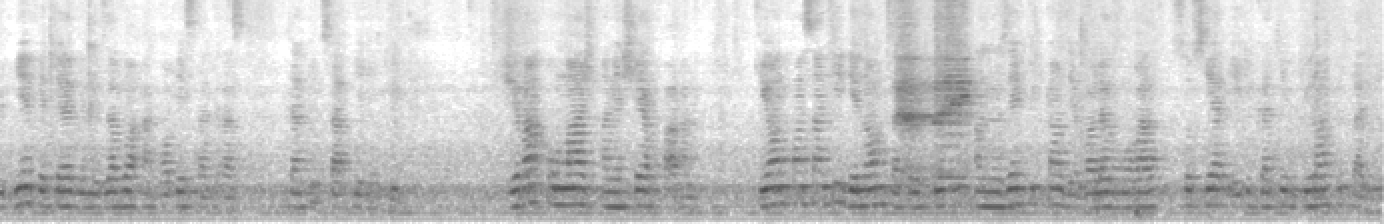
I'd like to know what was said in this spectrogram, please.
le bienfaiteur de nous avoir accordé sa grâce dans toute sa plénitude. Je rends hommage à mes chers parents qui ont consenti d'énormes sacrifices en nous inculquant des valeurs morales, sociales et éducatives durant toute la vie.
